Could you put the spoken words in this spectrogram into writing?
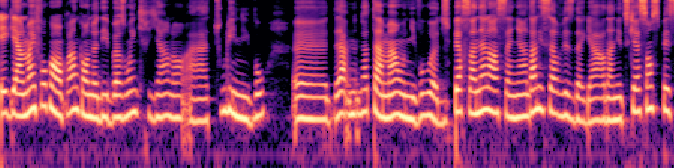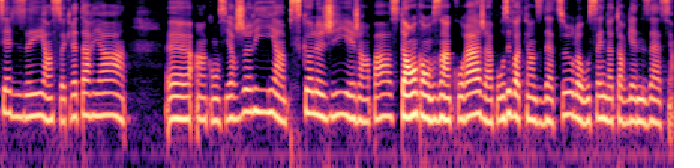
Également, il faut comprendre qu'on a des besoins criants là, à tous les niveaux, euh, notamment au niveau euh, du personnel enseignant, dans les services de garde, en éducation spécialisée, en secrétariat, en, en conciergerie, en psychologie et j'en passe. Donc, on vous encourage à poser votre candidature là, au sein de notre organisation.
